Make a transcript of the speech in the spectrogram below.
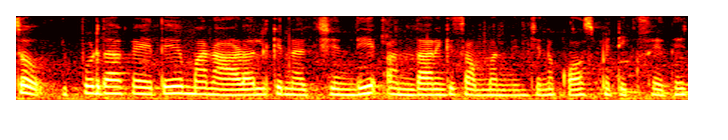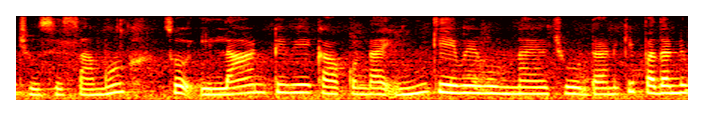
సో ఇప్పుడు దాకా అయితే మన ఆడవాళ్ళకి నచ్చింది అందానికి సంబంధించిన కాస్మెటిక్స్ అయితే చూసేసాము. సో ఇలాంటివే కాకుండా ఇంకేమేమి ఉన్నాయో చూడడానికి పదండి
